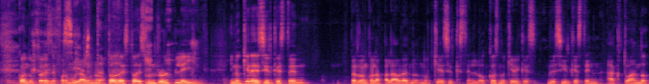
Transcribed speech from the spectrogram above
conductores de Fórmula 1, Cierto. todo esto es un role playing. Y no quiere decir que estén, perdón con la palabra, no, no quiere decir que estén locos, no quiere que decir que estén actuando,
